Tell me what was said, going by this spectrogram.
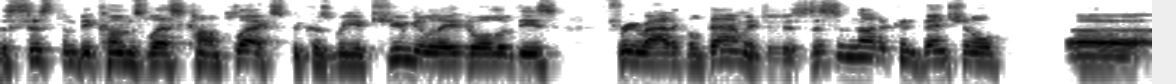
the system becomes less complex because we accumulate all of these free radical damages. This is not a conventional uh,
